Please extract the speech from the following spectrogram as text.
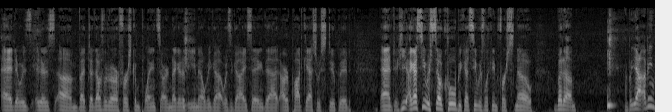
and it was it was. Um, but uh, that was one of our first complaints. Our negative email we got was a guy saying that our podcast was stupid, and he. I guess he was so cool because he was looking for snow, but um, but yeah, I mean.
